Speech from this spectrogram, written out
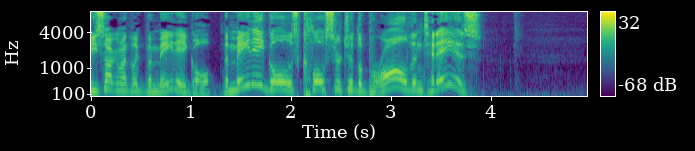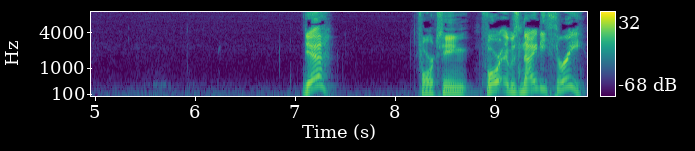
he's talking about like the Mayday goal. The Mayday goal is closer to the brawl than today is. Yeah, 14, four. It was ninety three.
